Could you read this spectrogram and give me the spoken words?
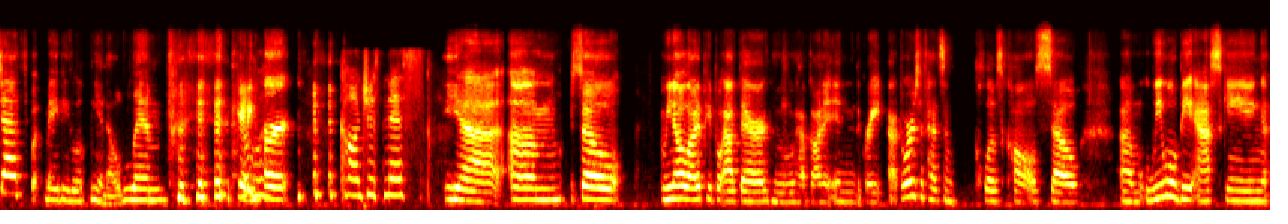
death, but maybe, you know, limb getting hurt. Consciousness. Yeah. Um, so we know a lot of people out there who have gone in the great outdoors have had some close calls. So um, we will be asking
